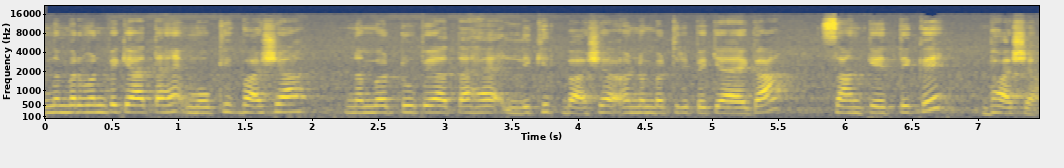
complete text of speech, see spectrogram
नंबर वन पे क्या आता है? मौखिक भाषा। नंबर टू पे आता है लिखित भाषा और नंबर थ्री पे क्या आएगा? सांकेतिक भाषा।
